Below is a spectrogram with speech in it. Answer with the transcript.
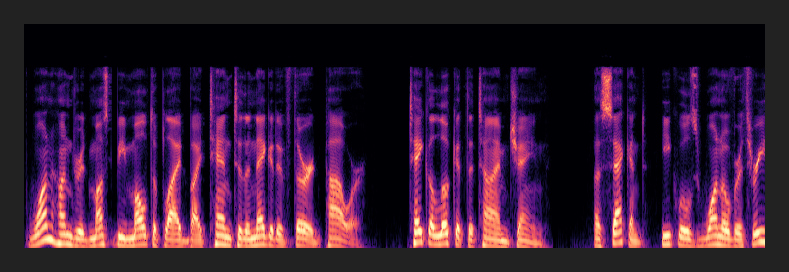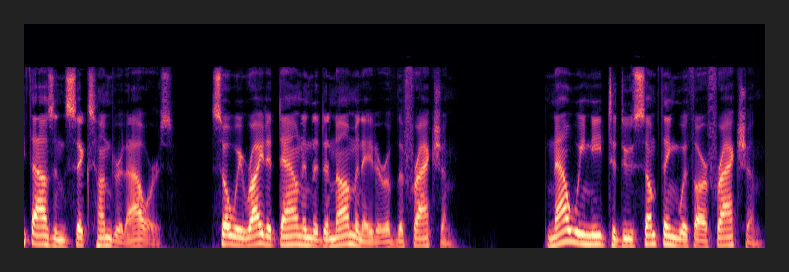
100 must be multiplied by 10 to the negative third power. Take a look at the time chain. A second equals 1 over 3600 hours. So we write it down in the denominator of the fraction. Now we need to do something with our fraction.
